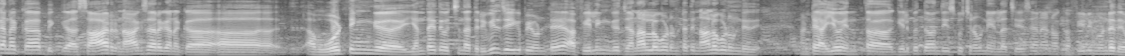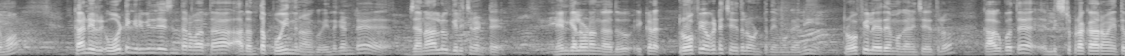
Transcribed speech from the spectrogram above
గనక బిగ్ సార్ నాగ్ సార్ గనక ఆ, ఆ ఓటింగ్ ఎంతైతే వచ్చిందో అది రివీల్ చేయకపోయి ఉంటే ఆ ఫీలింగ్ జనాల్లో కూడా ఉంటుంది నాలో కూడా ఉండేది. అంటే అయ్యో ఎంత గెలిపిద్దామని తీసుకొచ్చినప్పుడు నేను ఇలా చేశానని ఒక ఫీలింగ్ ఉండేదేమో. కానీ ఓటింగ్ రివీల్ చేసిన తర్వాత అదంతా పోయింది నాకు. ఎందుకంటే జనాలు గెలిచినట్టే. నేను గెలవడం కాదు. ఇక్కడ ట్రోఫీ ఒకటే చేతిలో ఉంటుందేమో కానీ ట్రోఫీ లేదేమో కానీ చేతిలో. కాకపోతే లిస్ట్ ప్రకారం అయితే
